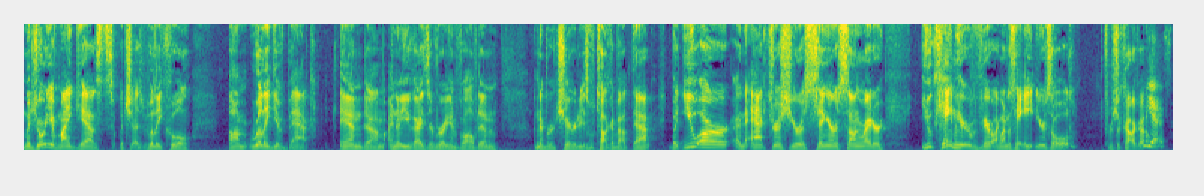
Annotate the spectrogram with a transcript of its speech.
Majority of my guests, which is really cool, um, really give back, and um, I know you guys are very involved in a number of charities. We'll talk about that. But you are an actress. You're a singer, songwriter. You came here very, I want to say, eight years old from Chicago. Yes.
